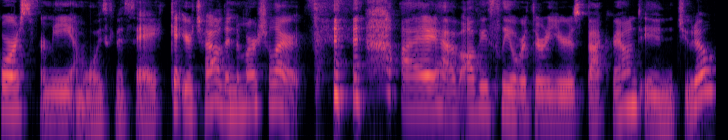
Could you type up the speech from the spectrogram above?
course, for me, I'm always going to say get your child into martial arts. I have obviously over 30 years background in judo.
